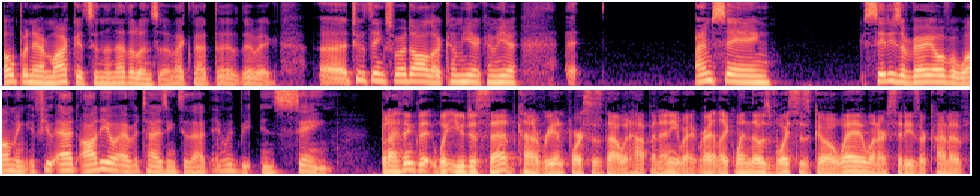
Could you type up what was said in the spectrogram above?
open air markets in the Netherlands are like that. They're, they're like, uh, two things for a dollar. Come here, come here. Uh, I'm saying cities are very overwhelming. If you add audio advertising to that, it would be insane. But I think that what you just said kind of reinforces that would happen anyway, right? Like when those voices go away, when our cities are kind of,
